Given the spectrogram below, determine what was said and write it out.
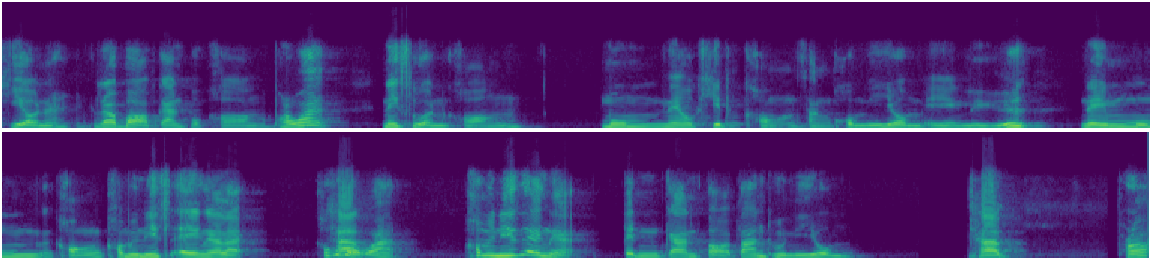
เกี่ยวนะ ระบอบการปกครอง เพราะว่าในส่วนของมุมแนวคิดของสังคมนิยมเอง หรือในมุมของคอมมิวนิสต์เองนั่นแหละเขาก็ครับบอกว่าคอมมิวนิสต์เองเนี่ย เป็นการต่อต้านทุนนิยม ครับ เพราะ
